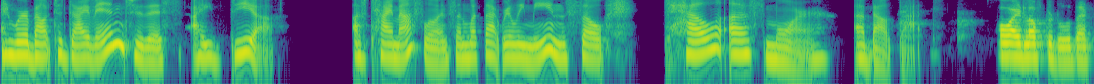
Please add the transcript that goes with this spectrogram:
and we're about to dive into this idea of time affluence and what that really means. So tell us more about that. Oh, I'd love to do that.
